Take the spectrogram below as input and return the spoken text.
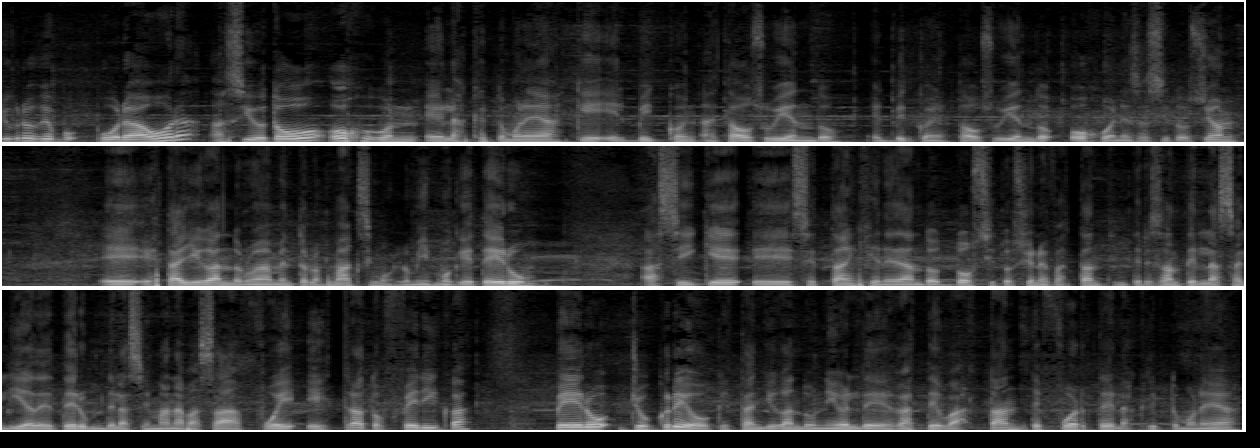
yo creo que por ahora ha sido todo. Ojo con eh, las criptomonedas que el Bitcoin ha estado subiendo. El Bitcoin ha estado subiendo. Ojo en esa situación. está llegando nuevamente a los máximos, lo mismo que Ethereum. Así que se están generando dos situaciones bastante interesantes. La salida de Ethereum de la semana pasada fue estratosférica pero yo creo que están llegando a un nivel de desgaste bastante fuerte de las criptomonedas.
